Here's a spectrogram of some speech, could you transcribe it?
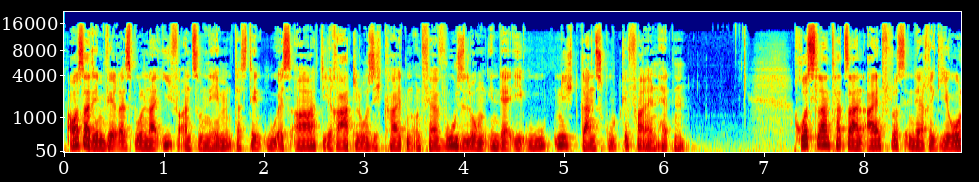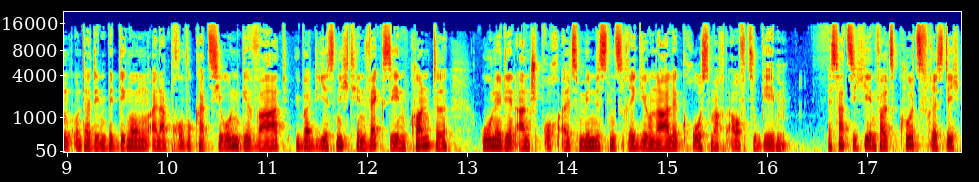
Außerdem wäre es wohl naiv anzunehmen, dass den USA die Ratlosigkeiten und Verwuselungen in der EU nicht ganz gut gefallen hätten. Russland hat seinen Einfluss in der Region unter den Bedingungen einer Provokation gewahrt, über die es nicht hinwegsehen konnte, ohne den Anspruch als mindestens regionale Großmacht aufzugeben. Es hat sich jedenfalls kurzfristig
